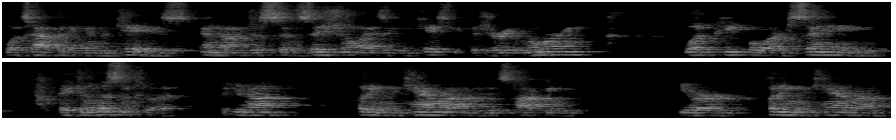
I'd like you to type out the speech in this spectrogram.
what's happening in the case and not just sensationalizing the case because you're ignoring what people are saying. They can listen to it, but you're not putting the camera on who's talking. You're putting the camera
